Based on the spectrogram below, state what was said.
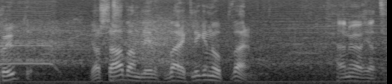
skjuter. Ja, Shaban blev verkligen uppvärmd. Ja, nu är jag het.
